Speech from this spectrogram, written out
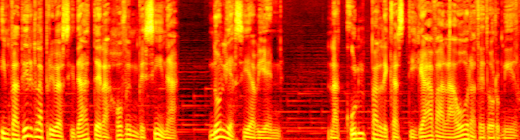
Invadir la privacidad de la joven vecina no le hacía bien. La culpa le castigaba a la hora de dormir.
